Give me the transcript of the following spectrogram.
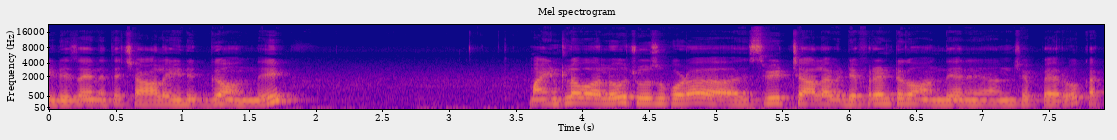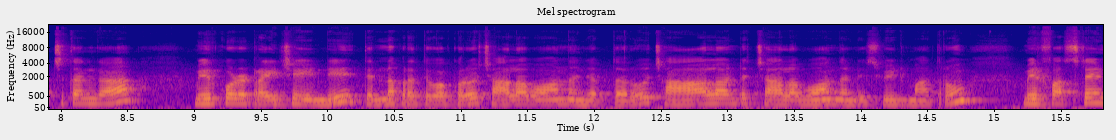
ఈ డిజైన్ అయితే చాలా యూనిక్గా ఉంది. మా ఇంట్లో వాళ్ళు చూసి కూడా స్వీట్ చాలా డిఫరెంట్గా ఉంది అని అని చెప్పారు. ఖచ్చితంగా మీరు కూడా ట్రై చేయండి. తిన్న ప్రతి ఒక్కరూ చాలా బాగుందని చెప్తారు. చాలా అంటే చాలా బాగుందండి స్వీట్ మాత్రం. మీరు ఫస్ట్ టైం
